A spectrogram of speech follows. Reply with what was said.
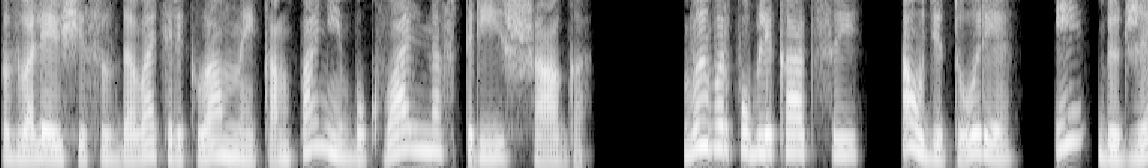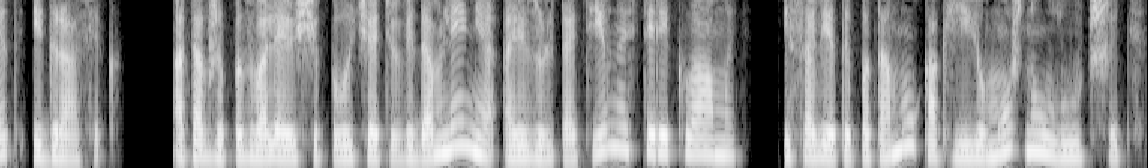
позволяющий создавать рекламные кампании буквально в три шага. Выбор публикации, аудитория и бюджет и график а также позволяющий получать уведомления о результативности рекламы и советы по тому, как ее можно улучшить.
